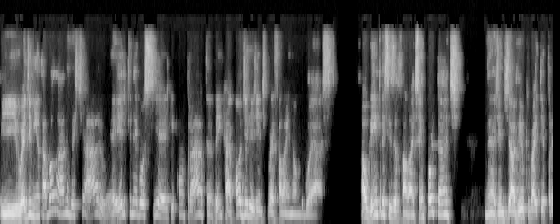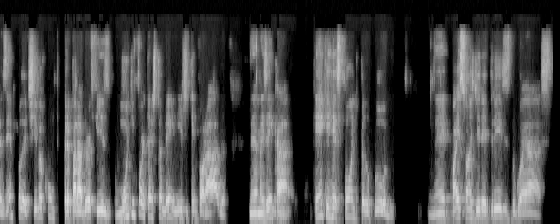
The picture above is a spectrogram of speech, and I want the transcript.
E o Edminho estava lá no vestiário. É ele que negocia, é ele que contrata. Vem cá, qual dirigente que vai falar em nome do Goiás? Alguém precisa falar, isso é importante. Né? A gente já viu que vai ter, por exemplo, coletiva com preparador físico, muito importante também, início de temporada. Né? Mas vem cá, quem é que responde pelo clube? Né? Quais são as diretrizes do Goiás?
